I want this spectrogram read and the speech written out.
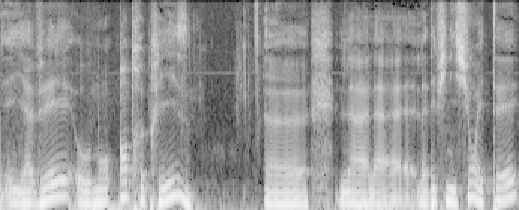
il y avait au mot entreprise. euh, la, définition était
